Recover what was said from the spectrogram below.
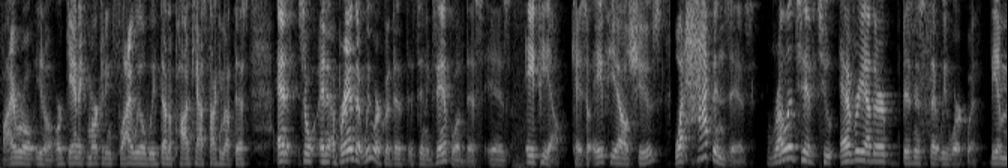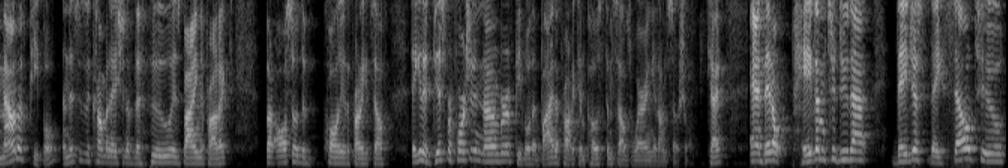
viral, you know, organic marketing flywheel. We've done a podcast talking about this. And so, and a brand that we work with that's an example of this is APL. Okay, so APL shoes. What happens is, relative to every other business that we work with, the amount of people, and this is a combination of the who is buying the product, but also the quality of the product itself they get a disproportionate number of people that buy the product and post themselves wearing it on social. Okay. And they don't pay them to do that. They just they sell to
